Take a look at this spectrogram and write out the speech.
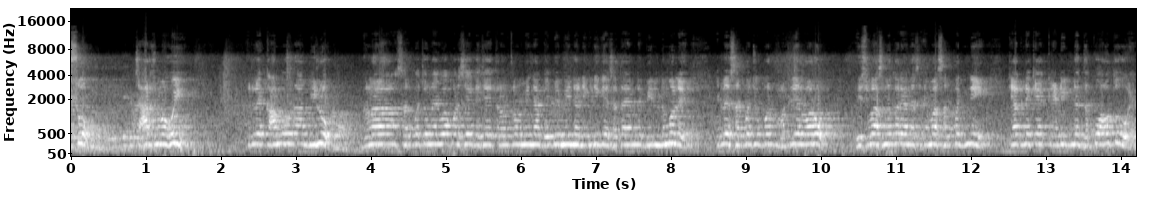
એસો ચાર્જમાં હોય, એટલે કામોના બિલો ઘણા સરપંચોના એવા છે કે જે ત્રણ ત્રણ મહિના, બે બે મહિના નીકળી ગયા છતાં એમને બિલ ન મળે. એટલે સરપંચ ઉપર મટીરિયલવાળો વિશ્વાસ ન કરે અને એમાં સરપંચની ક્યાંક ને ક્યાંક ક્રેડિટને ધક્કો આવતો હોય.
